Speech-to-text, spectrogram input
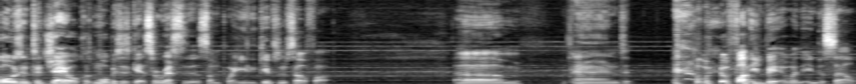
goes into jail because Morbius gets arrested at some point. He gives himself up. Um, and a funny bit when in the cell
